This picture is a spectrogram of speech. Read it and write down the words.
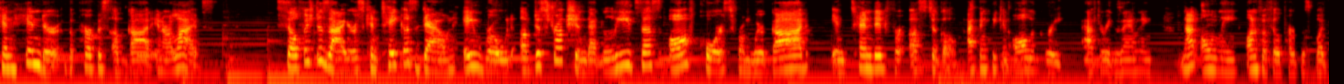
can hinder the purpose of God in our lives. Selfish desires can take us down a road of destruction that leads us off course from where God intended for us to go. I think we can all agree after examining not only unfulfilled purpose, but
